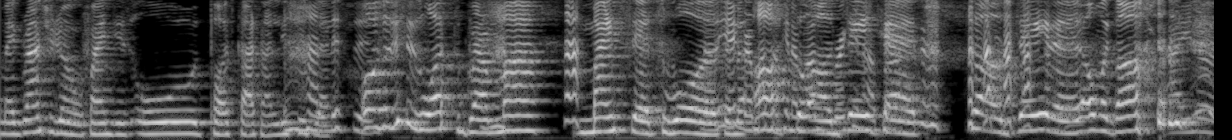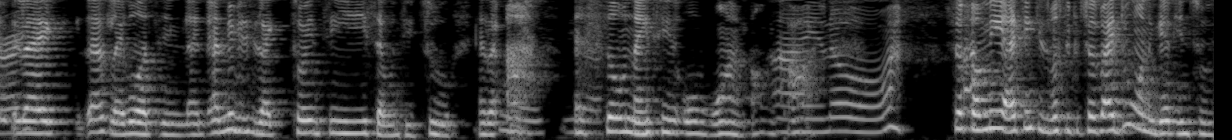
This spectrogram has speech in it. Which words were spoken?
my grandchildren will find this old podcast and listen to like Listen. oh so this is what grandma mindset was Yeah, and like, oh so about breaking her outdated. so outdated oh my god I know, right? like that's like what in and, and maybe this is like 2072 it's like ah Yes, it's so 1901 oh my god I know. so for me, I think it's mostly pictures, but I do want to get into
